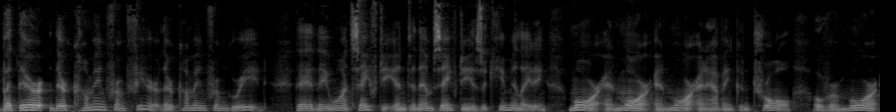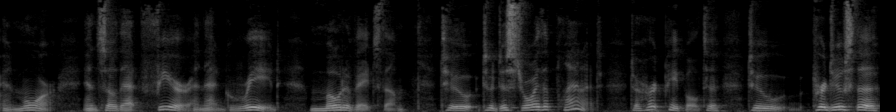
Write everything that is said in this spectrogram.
But they're they're coming from fear. They're coming from greed. They they want safety, and to them, safety is accumulating more and more and more, and having control over more and more. And so that fear and that greed motivates them to to destroy the planet, to hurt people, to to produce the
